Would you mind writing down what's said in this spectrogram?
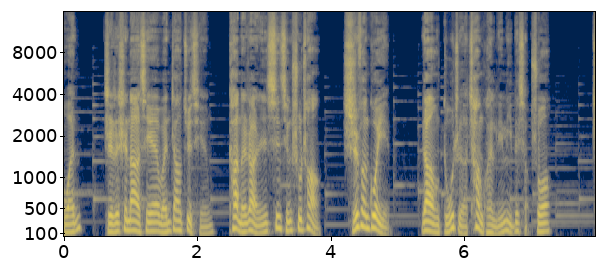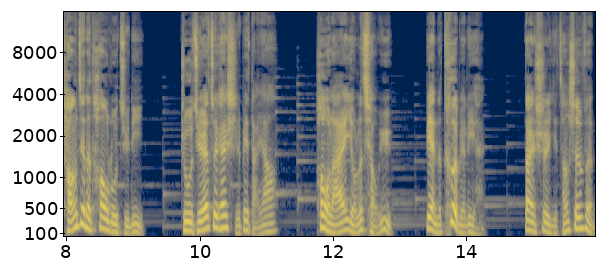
文指的是那些文章剧情看得让人心情舒畅、十分过瘾，让读者畅快淋漓的小说。常见的套路举例：主角最开始被打压，后来有了巧遇，变得特别厉害，但是隐藏身份。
